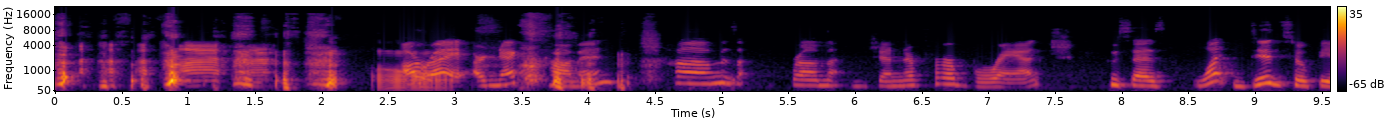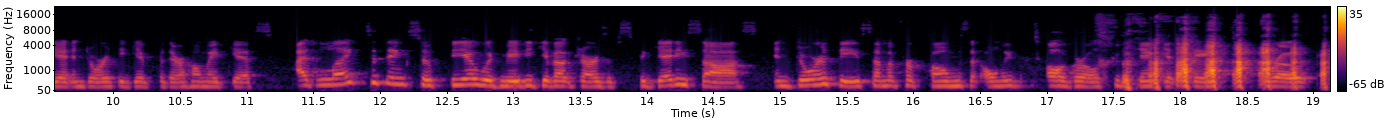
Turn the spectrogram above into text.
All right. Our next comment comes from Jennifer Branch, who says, What did Sophia and Dorothy give for their homemade gifts? I'd like to think Sophia would maybe give out jars of spaghetti sauce, and Dorothy some of her poems that only tall girls who can't get dates wrote.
